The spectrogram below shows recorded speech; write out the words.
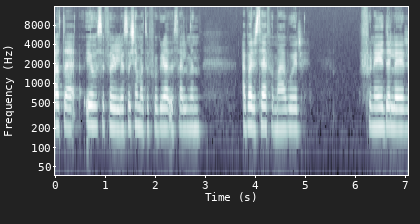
At jeg, jo, selvfølgelig så kommer jeg til å få glede selv, men jeg bare ser for meg hvor fornøyd eller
